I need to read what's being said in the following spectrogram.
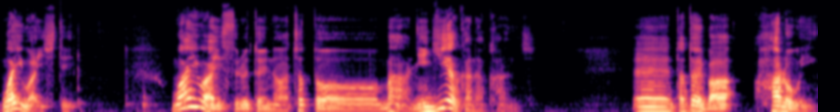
ワイワイしている。ワイワイするというのはちょっとまあ賑やかな感じ、えー、例えばハロウィン。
